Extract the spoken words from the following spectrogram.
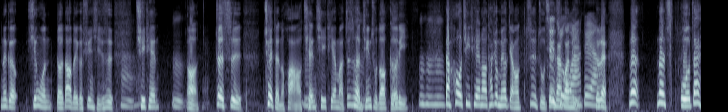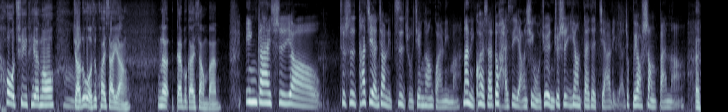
那个。新闻得到的一个讯息就是七天，嗯，嗯哦，这是确诊的话哦，前七天嘛，嗯、这是很清楚的、哦、隔离，嗯哼哼，但后七天呢、哦，他就没有讲自主健康管理，啊对啊，对不对？那那我在后七天哦，假如我是快筛阳，那该不该上班？应该是要，就是他既然叫你自主健康管理嘛，那你快筛都还是阳性，我觉得你就是一样待在家里啊，就不要上班啊。哎，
